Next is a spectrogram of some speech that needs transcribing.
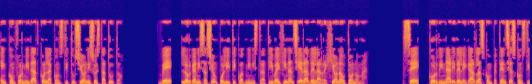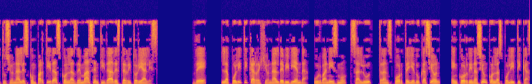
en conformidad con la Constitución y su estatuto. B. La organización político-administrativa y financiera de la región autónoma. C. Coordinar y delegar las competencias constitucionales compartidas con las demás entidades territoriales. D. La política regional de vivienda, urbanismo, salud, transporte y educación, en coordinación con las políticas,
